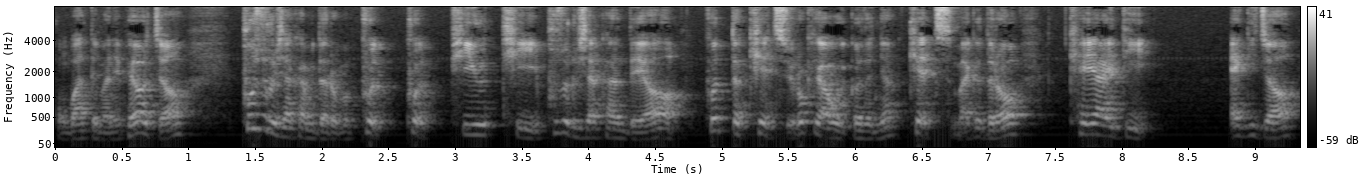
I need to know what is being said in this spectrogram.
공부할 때 많이 배웠죠. put으로 시작합니다, 여러분. put, put, p-u-t, put으로 시작하는데요. put the kids 이렇게 가고 있거든요. kids 말 그대로 k-i-d 애기죠.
